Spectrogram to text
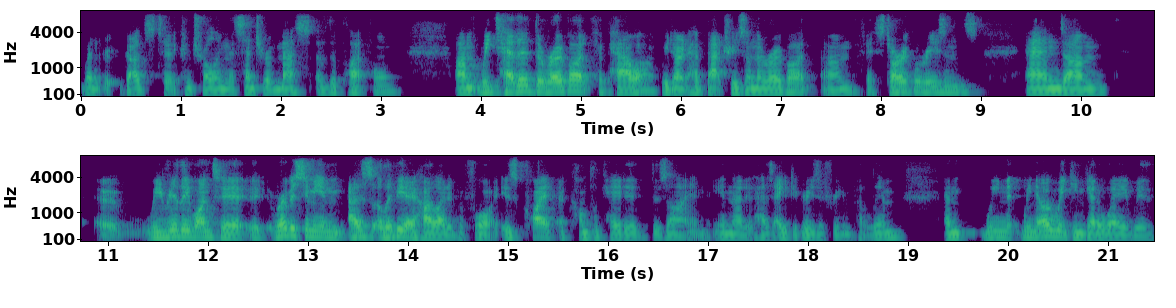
when regards to controlling the center of mass of the platform. Um, we tethered the robot for power. We don't have batteries on the robot um, for historical reasons. And um, uh, we really want to, RoboSimian, as Olivier highlighted before, is quite a complicated design in that it has eight degrees of freedom per limb. And we, we know we can get away with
